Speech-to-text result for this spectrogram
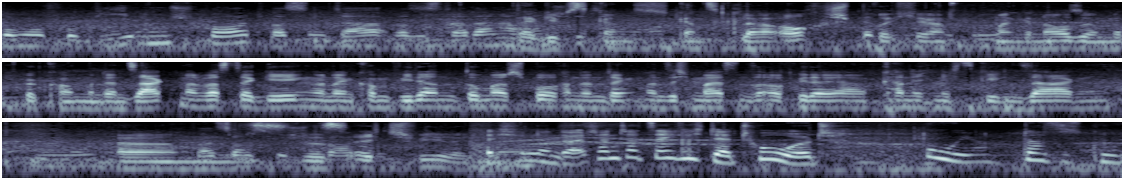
Homophobie im Sport? Was, sind da, was ist da deine Da gibt es ganz, ganz klar auch Sprüche, die man genauso mitbekommt. Und dann sagt man was dagegen und dann kommt wieder ein dummer Spruch und dann denkt man sich meistens auch wieder, ja, kann ich nichts gegen sagen. Ähm, Weil das, das ist echt schwierig. Ich finde in Deutschland tatsächlich der Tod. Oh ja, das ist gut.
